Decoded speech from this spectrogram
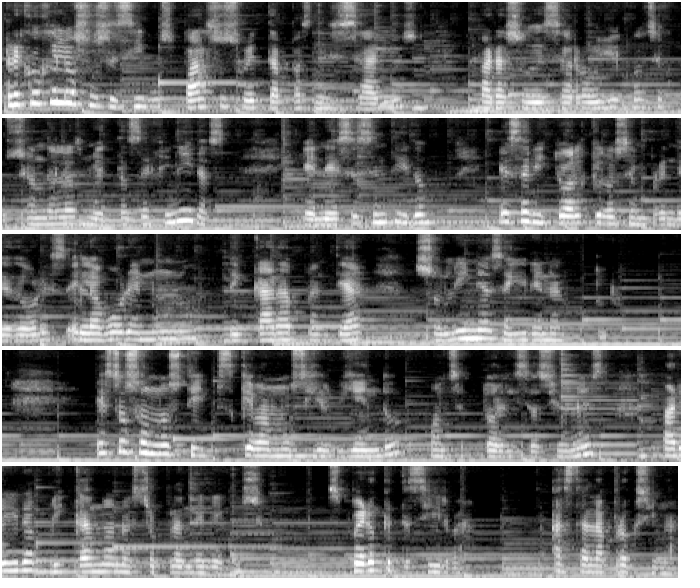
Recoge los sucesivos pasos o etapas necesarios para su desarrollo y consecución de las metas definidas. En ese sentido, es habitual que los emprendedores elaboren uno de cara a plantear su línea a seguir en el futuro. Estos son los tips que vamos a ir viendo, conceptualizaciones, para ir aplicando a nuestro plan de negocio. Espero que te sirva. Hasta la próxima.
